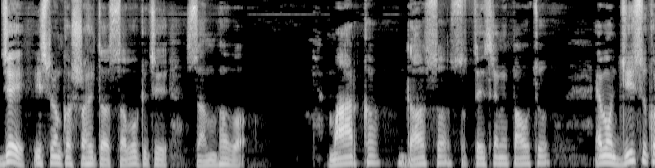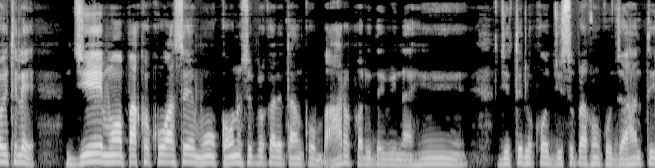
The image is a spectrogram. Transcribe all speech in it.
ଯେ ଈଶ୍ୱରଙ୍କ ସହିତ ସବୁକିଛି ସମ୍ଭବ ମାର୍କ ଦଶ ସତେଇଶରେ ଆମେ ପାଉଛୁ ଏବଂ ଯିଶୁ କହିଥିଲେ ଯିଏ ମୋ ପାଖକୁ ଆସେ ମୁଁ କୌଣସି ପ୍ରକାର ତାଙ୍କୁ ବାହାର କରିଦେବି ନାହିଁ। ଯେତେ ଲୋକ ଯୀଶୁ ପାଖକୁ ଯାଆନ୍ତି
